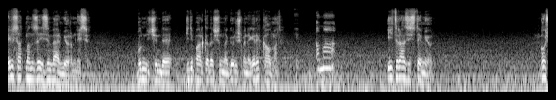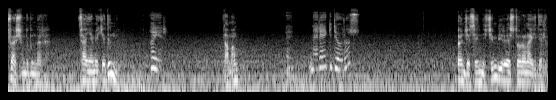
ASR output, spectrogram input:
Evi satmanıza izin vermiyorum Nesin. Bunun için de gidip arkadaşınla görüşmene gerek kalmadı. Ama İtiraz istemiyorum. Boş ver şimdi bunları. Sen yemek yedin mi? hayır. Tamam. Nereye gidiyoruz? Önce senin için bir restorana gidelim.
